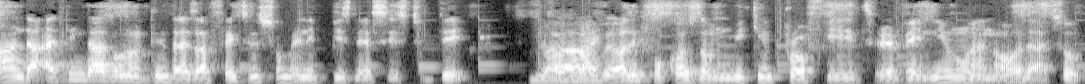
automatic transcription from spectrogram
And that, I think that's one of the things that is affecting so many businesses today. You are Uh, right. we only focus on making profit, revenue, and all that. So,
